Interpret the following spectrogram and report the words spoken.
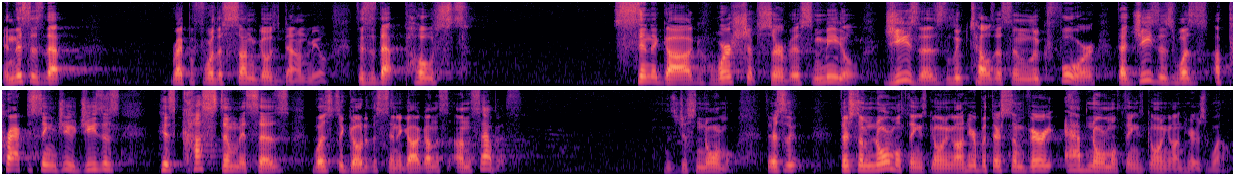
And this is that right before the sun goes down meal. This is that post synagogue worship service meal. Jesus, Luke tells us in Luke 4, that Jesus was a practicing Jew. Jesus, his custom, it says, was to go to the synagogue on the, on the Sabbath. It's just normal. There's, a, there's some normal things going on here, but there's some very abnormal things going on here as well.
